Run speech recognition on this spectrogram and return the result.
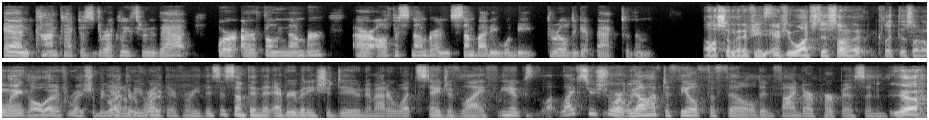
and contact us directly through that or our phone number, our office number, and somebody will be thrilled to get back to them. Awesome. And if you if you watch this on a click this on a link, all that information will be Yeah, right it'll there be for right you. there for you. This is something that everybody should do, no matter what stage of life. You know, because life's too short. We all have to feel fulfilled and find our purpose. And Yeah,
